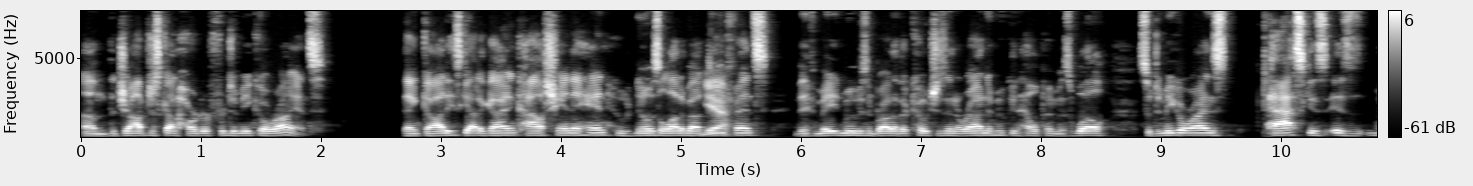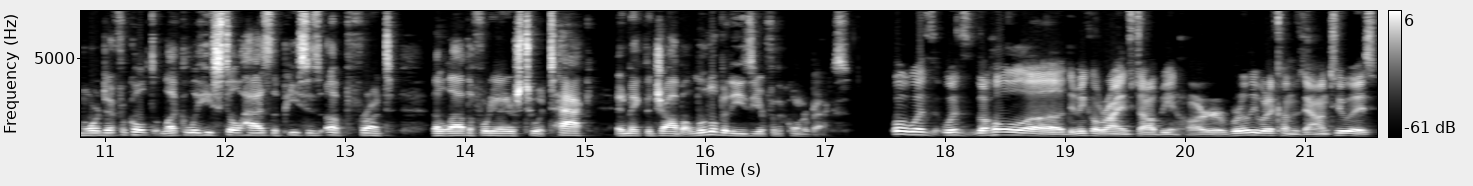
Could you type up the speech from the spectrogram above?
Um, the job just got harder for DeMeco Ryans. Thank God he's got a guy in Kyle Shanahan who knows a lot about yeah. defense They've made moves and brought other coaches in around him who can help him as well. So DeMeco Ryans' task is is more difficult. Luckily, he still has the pieces up front that allow the 49ers to attack and make the job a little bit easier for the cornerbacks. Well, with with the whole uh, DeMeco Ryans' job being harder, really what it comes down to is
